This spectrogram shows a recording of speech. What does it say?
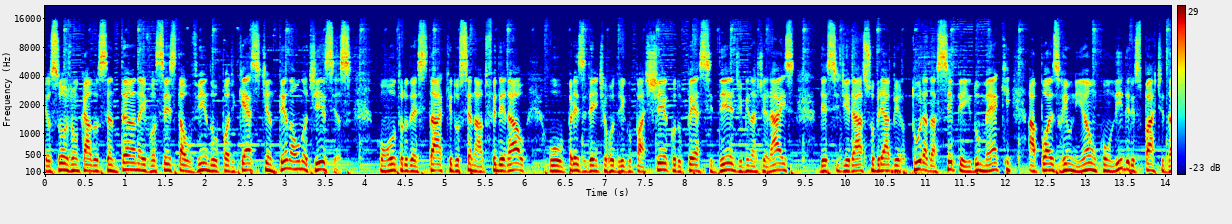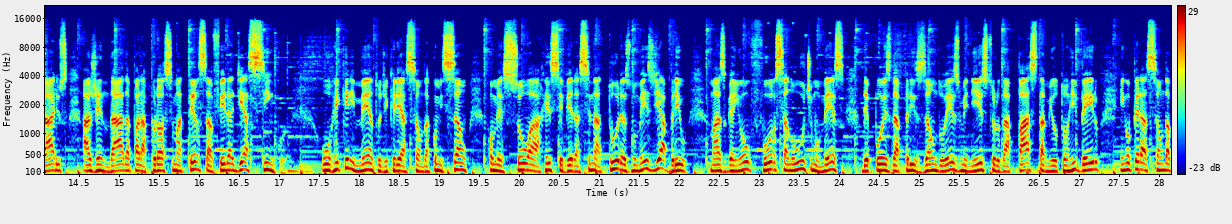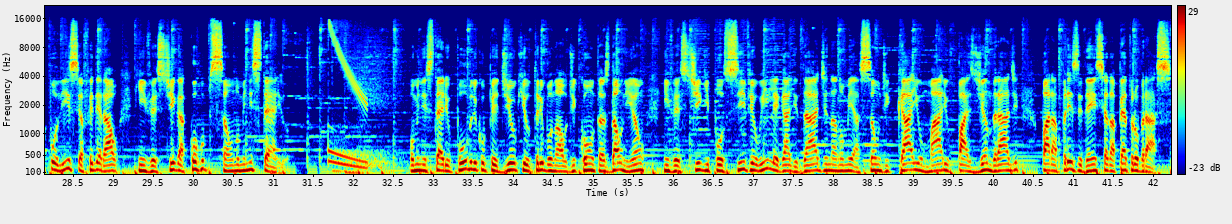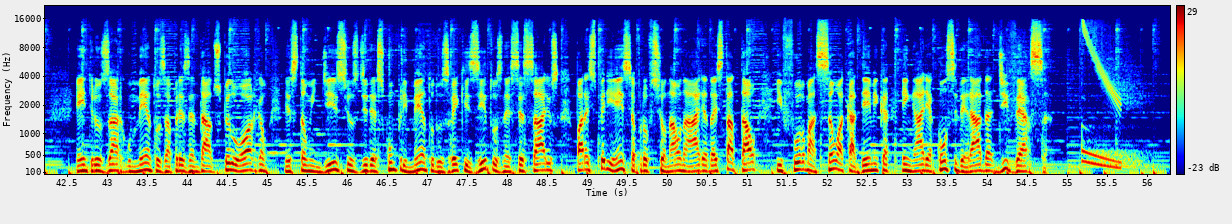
Eu sou João Carlos Santana e você está ouvindo o podcast Antena 1 Notícias. Com outro destaque do Senado Federal, o presidente Rodrigo Pacheco, do PSD de Minas Gerais, decidirá sobre a abertura da CPI do MEC após reunião com líderes partidários agendada para a próxima terça-feira, dia 5. O requerimento de criação da comissão começou a receber assinaturas no mês de abril, mas ganhou força no último mês depois da prisão do ex-ministro da pasta Milton Ribeiro em operação da Polícia Federal, que investiga a corrupção no ministério. O Ministério Público pediu que o Tribunal de Contas da União investigue possível ilegalidade na nomeação de Caio Mário Paz de Andrade para a presidência da Petrobras. Entre os argumentos apresentados pelo órgão estão indícios de descumprimento dos requisitos necessários para experiência profissional na área da estatal e formação acadêmica em área considerada diversa.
